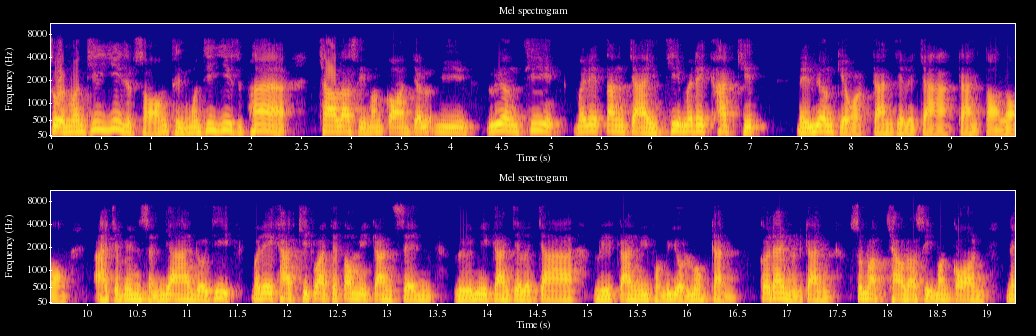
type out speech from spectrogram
ส่วนวันที่ 22 ถึงวันที่ 25 ชาวราศีมังกรจะมีเรื่องที่ไม่ได้ตั้งใจที่ไม่ได้คาดคิด ในเรื่องเกี่ยวกับการเจรจาการต่อรอง อาจจะเป็นสัญญาโดยที่ไม่ได้คาดคิดว่าจะต้องมีการเซ็น หรือมีการเจรจา หรือการมีผลประโยชน์ร่วมกัน ก็ได้เหมือนกันสำหรับชาวราศีมังกรใน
